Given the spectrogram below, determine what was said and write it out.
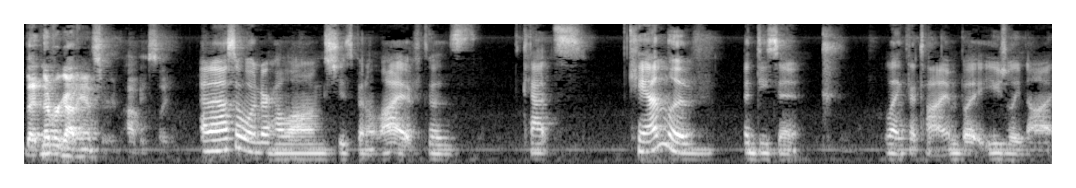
that never got answered. Obviously, And I also wonder how long she's been alive because cats can live a decent length of time, but usually not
